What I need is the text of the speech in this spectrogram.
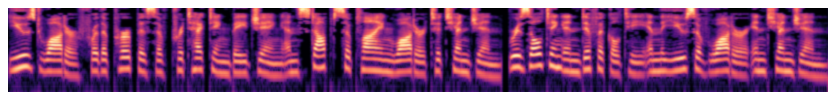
used water for the purpose of protecting Beijing and stopped supplying water to Tianjin, resulting in difficulty in the use of water in Tianjin.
